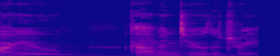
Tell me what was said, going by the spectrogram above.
are you coming to the tree?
